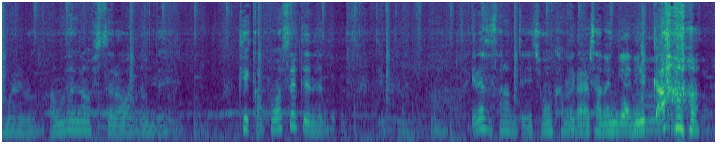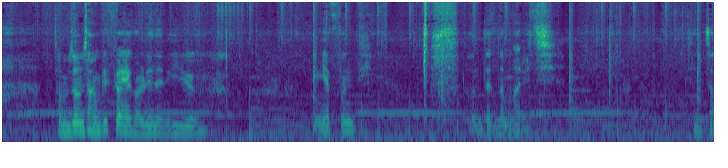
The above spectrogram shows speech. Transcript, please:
정말로 아무 생각 없이 들어왔는데. 그니까, 보았을 때는. 아, 이래서 사람들이 좋은 카메라를 사는 게 아닐까. 점점 장비병에 걸리는 이유. 예쁜디. 안 된단 말이지. 진짜.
